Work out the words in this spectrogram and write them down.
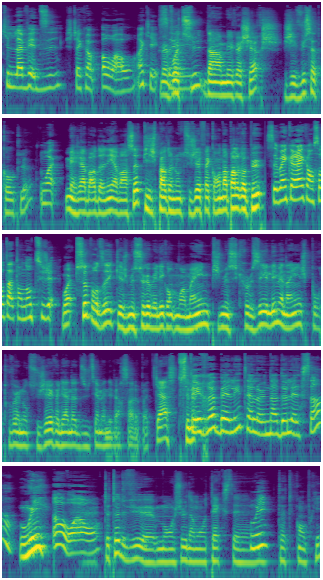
qui l'avait dit. J'étais comme, oh wow, ok. Mais vois-tu, dans mes recherches, j'ai vu cette côte-là, Ouais. mais j'ai abandonné avant ça, puis je parle d'un autre sujet, fait qu'on en parlera peu. C'est bien correct, on saute à ton autre sujet. Ouais, tout ça pour dire que je me suis rebellé contre moi-même, puis je me suis creusé les méninges pour trouver un autre sujet relié à notre 18e anniversaire de podcast. C'est T'es là... rebellé tel un adolescent? Oui! Oh wow. T'as tout vu euh, mon jeu dans mon texte. euh, Oui. T'as tout compris.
